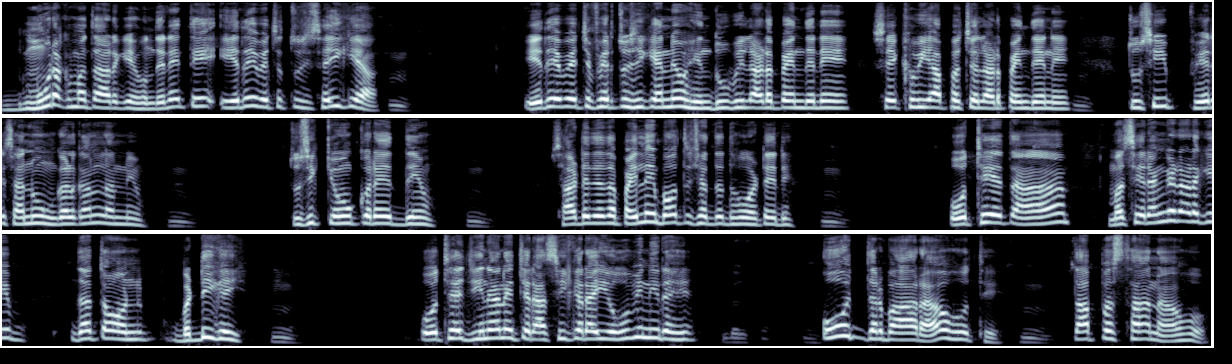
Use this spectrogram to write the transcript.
ਮੂਰਖ ਮਤਾੜ ਕੇ ਹੁੰਦੇ ਨੇ ਤੇ ਇਹਦੇ ਵਿੱਚ ਤੁਸੀਂ ਸਹੀ ਕਿਹਾ। ਇਹਦੇ ਵਿੱਚ ਫਿਰ ਤੁਸੀਂ ਕਹਿੰਦੇ ਹੋ ਹਿੰਦੂ ਵੀ ਲੜ ਪੈਂਦੇ ਨੇ ਸਿੱਖ ਵੀ ਆਪਸ 'ਚ ਲੜ ਪੈਂਦੇ ਨੇ। ਤੁਸੀਂ ਫਿਰ ਸਾਨੂੰ ਉਂਗਲ ਕਾਹਨੂੰ ਲਾਉਂਦੇ ਹੋ। ਤੁਸੀਂ ਕਿਉਂ ਕਰੇ ਹੋ? ਹੂੰ। ਸਾਡੇ ਤੇ ਤਾਂ ਪਹਿਲਾਂ ਹੀ ਬਹੁਤ ਤਸ਼ੱਦਦ ਹੋ ਹਟੇ ਨੇ। ਉੱਥੇ ਤਾਂ ਮਸੇ ਰੰਗੜ ਅੜ ਕੇ ਦਾ ਧੌਣ ਵੱਢੀ ਗਈ। ਉੱਥੇ ਜਿਨ੍ਹਾਂ ਨੇ 84 ਕਰਾਈ ਉਹ ਵੀ ਨਹੀਂ ਰਹੇ। ਉਹ ਦਰਬਾਰ ਆ ਉਹ ਉੱਥੇ। ਹੂੰ। ਤਪ ਸਥਾਨ ਆ ਉਹ।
